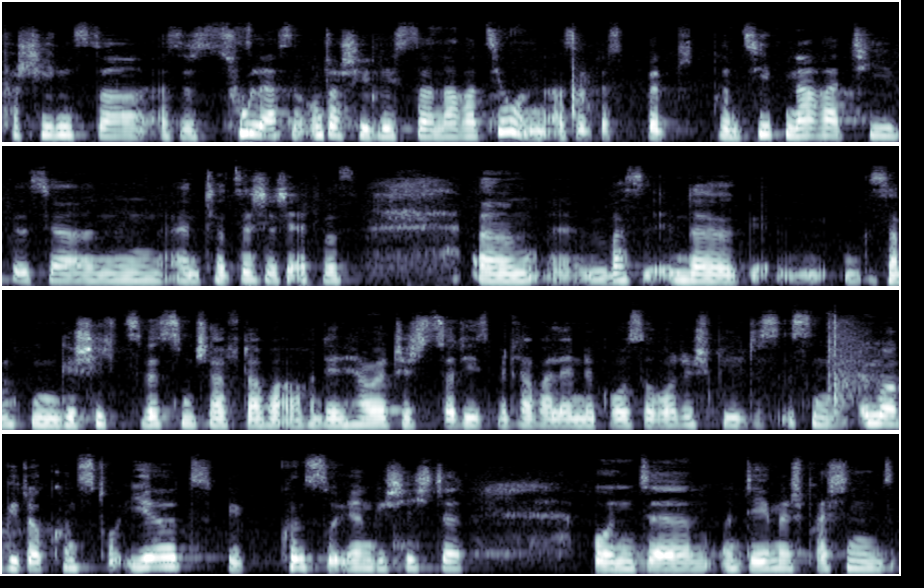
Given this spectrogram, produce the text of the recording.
verschiedenster, also das Zulassen unterschiedlichster Narrationen. Also das Prinzip Narrativ ist ja ein, ein tatsächlich etwas, ähm, was in der gesamten Geschichtswissenschaft, aber auch in den Heritage Studies mittlerweile eine große Rolle spielt. Es ist ein, immer wieder konstruiert. Wir konstruieren Geschichte und, ähm, und dementsprechend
